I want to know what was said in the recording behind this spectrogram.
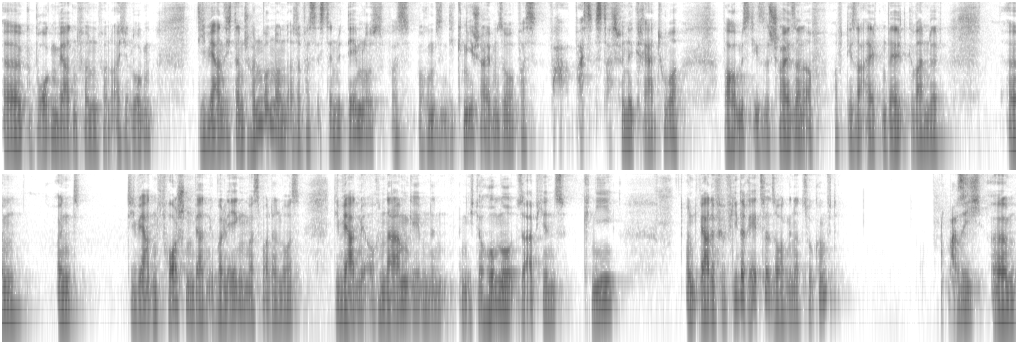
äh, geborgen werden von, von Archäologen, die werden sich dann schon wundern, also was ist denn mit dem los? Was, warum sind die Kniescheiben so? Was, was ist das für eine Kreatur? Warum ist dieses Scheusal auf, auf dieser alten Welt gewandelt? Ähm, und die werden forschen, werden überlegen, was war da los. Die werden mir auch einen Namen geben, dann bin ich der Homo sapiens Knie und werde für viele Rätsel sorgen in der Zukunft. Was ich ähm,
